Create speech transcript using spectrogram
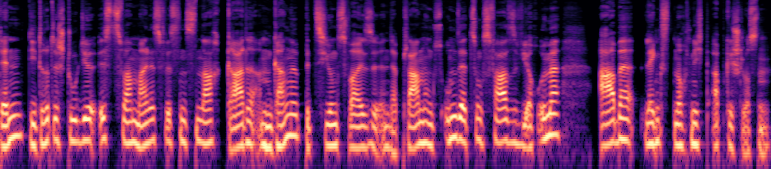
denn die dritte Studie ist zwar meines Wissens nach gerade am Gange beziehungsweise in der Planungsumsetzungsphase, wie auch immer, aber längst noch nicht abgeschlossen.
